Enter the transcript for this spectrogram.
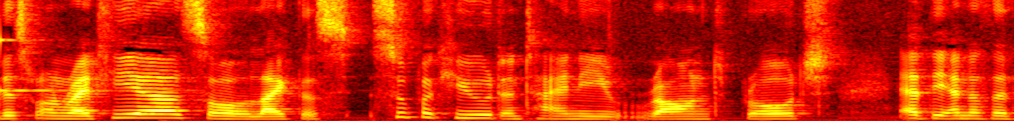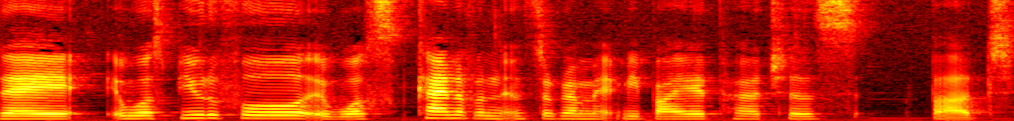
This one right here, so like this super cute and tiny round brooch at the end of the day, it was beautiful. It was kind of an Instagram made me buy it purchase, but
